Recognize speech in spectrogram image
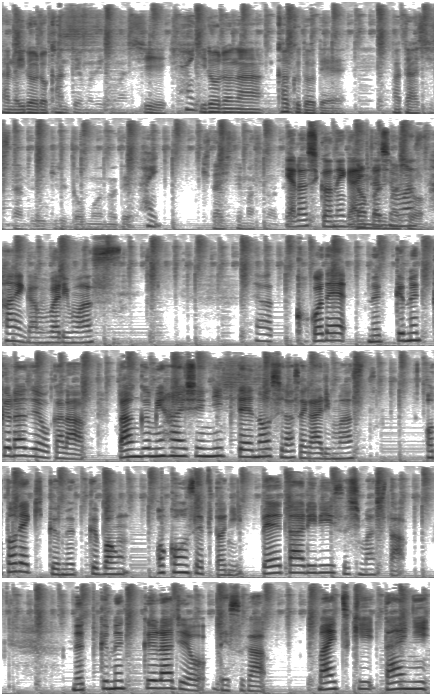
あのいろいろ鑑定もできますし、はい。いろいろな角度でまたアシスタントできると思うのではい。期待してますので。よろしくお願いいたします。はい頑張ります。ではここでムックムックラジオから番組配信日程のお知らせがあります。音で聞くムック本をコンセプトにベータリリースしました。ムックムックラジオですが毎月第2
